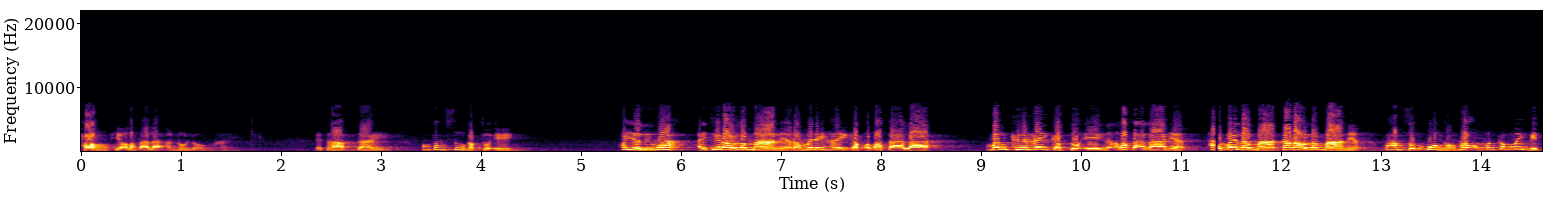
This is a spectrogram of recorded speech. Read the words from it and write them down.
ช่องที่อัลลอฮฺตาลาอนุโลมให้ แต่ตราบใดเราต้องสู้กับตัวเอง เพราะอย่าลืมว่าไอ้ที่เราละหมาดเนี่ยเราไม่ได้ให้กับอัลลอฮฺตาลา มันคือให้กับตัวเองนะอัลลอฮฺตาลาเนี่ยถ้าไม่ละหมาดถ้าเราละหมาดเนี่ย ความสมบูรณ์ของพระองค์มันก็ไม่บิด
